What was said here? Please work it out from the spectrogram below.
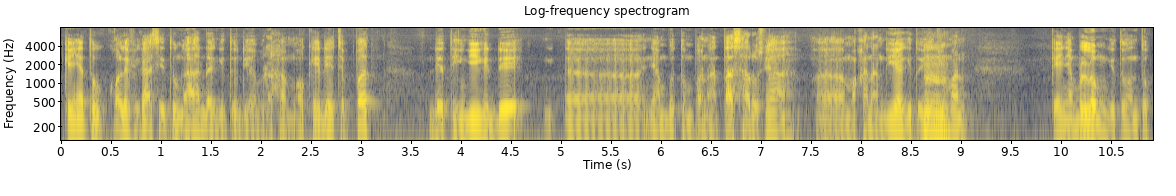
Kayaknya tuh kualifikasi itu nggak ada gitu di Abraham. Oke dia cepat, dia tinggi, gede, eh, nyambut umpan atas harusnya eh, makanan dia gitu ya. Cuman kayaknya belum gitu untuk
